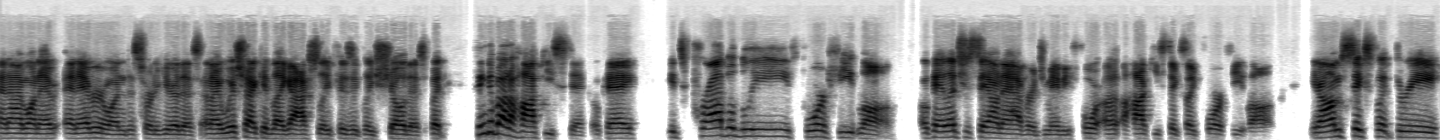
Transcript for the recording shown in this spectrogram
and I want ev- and everyone to sort of hear this. And I wish I could like actually physically show this, but think about a hockey stick. Okay, it's probably four feet long. Okay, let's just say on average, maybe four a, a hockey stick's like four feet long. You know, I'm six foot three.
